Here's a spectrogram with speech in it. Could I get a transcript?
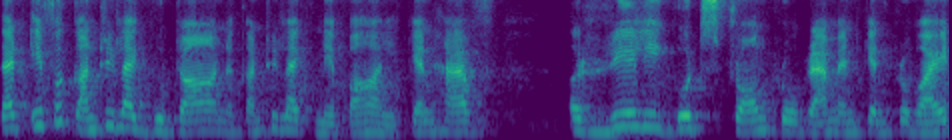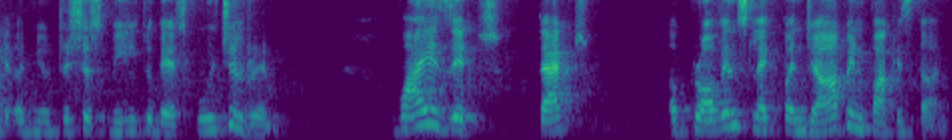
that if a country like Bhutan, a country like Nepal can have a really good, strong program and can provide a nutritious meal to their school children. Why is it that a province like Punjab in Pakistan,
